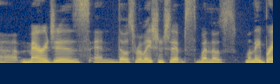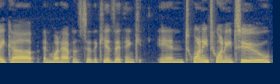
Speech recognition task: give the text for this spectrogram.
uh, marriages and those relationships when those when they break up and what happens to the kids. I think in 2022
